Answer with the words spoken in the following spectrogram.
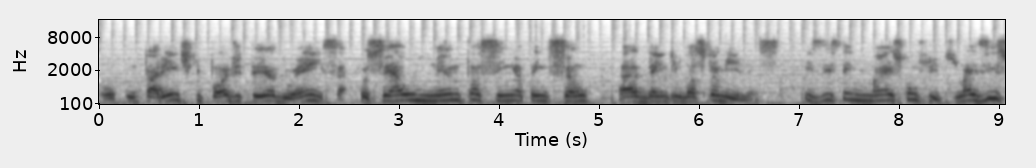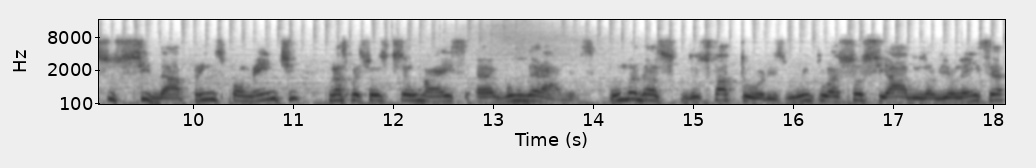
ou com um parente que pode ter a doença, você aumenta sim a tensão uh, dentro das famílias. Existem mais conflitos, mas isso se dá principalmente nas pessoas que são mais uh, vulneráveis. Uma das dos fatores muito associados à violência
